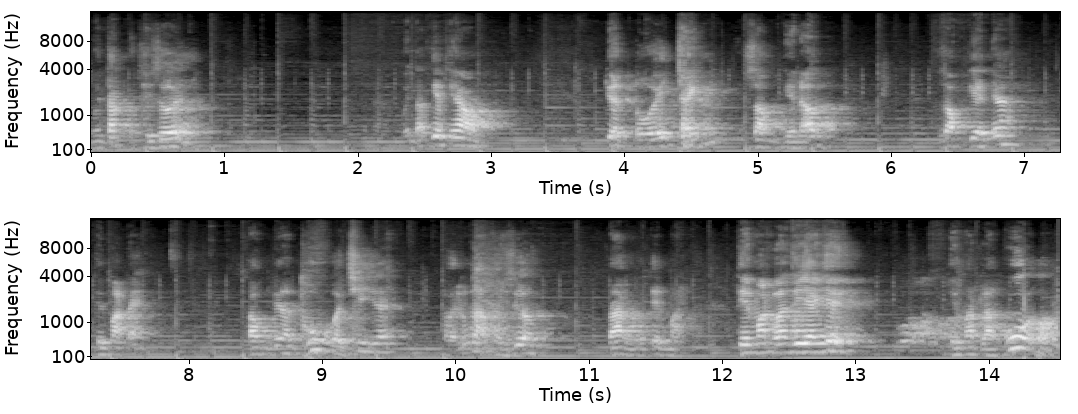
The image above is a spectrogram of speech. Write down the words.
nguyên tắc của thế giới. Nguyên tắc tiếp theo tuyệt đối tránh dòng tiền âm. Dòng tiền nhá, tiền mặt đấy. Dòng tiền là thu và chi đấy. Phải lúc nào phải dương ta có tiền mặt. Tiền mặt là gì anh chị? Tiền mặt là vua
